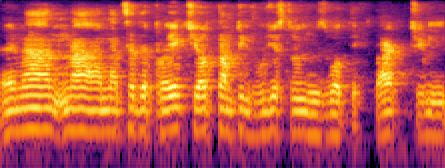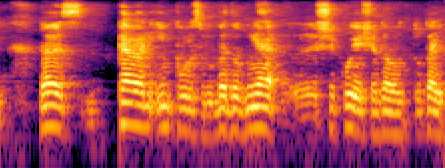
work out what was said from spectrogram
e, na, na, na CD Projekcie od tamtych 20 ilu złotych, tak? Czyli to jest pełen impuls, według mnie e, szykuje się do tutaj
